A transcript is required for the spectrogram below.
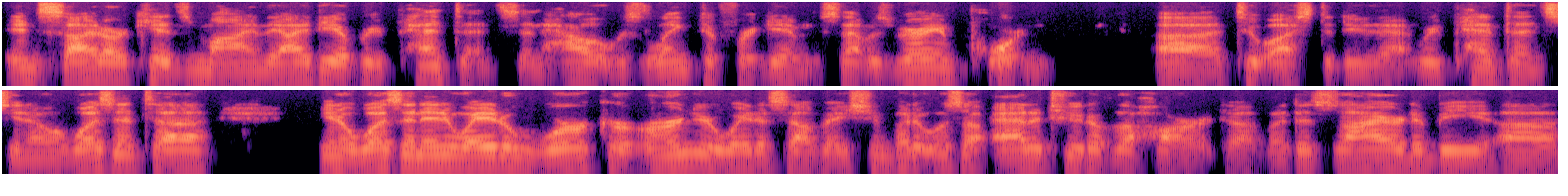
inside our kids' mind the idea of repentance and how it was linked to forgiveness. And that was very important uh, to us to do that. Repentance, you know, it wasn't uh, you know wasn't any way to work or earn your way to salvation, but it was an attitude of the heart, of a desire to be uh,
